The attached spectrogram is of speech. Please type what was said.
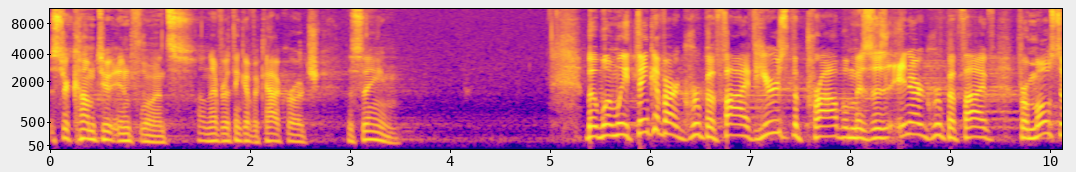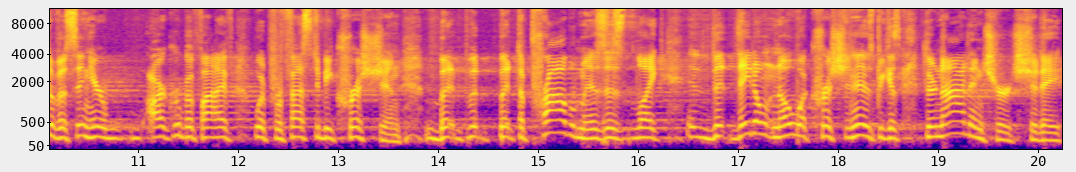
succumb to influence. I'll never think of a cockroach the same. But when we think of our group of five, here's the problem is, is, in our group of five, for most of us in here, our group of five would profess to be Christian. But but but the problem is, is like they don't know what Christian is because they're not in church today,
